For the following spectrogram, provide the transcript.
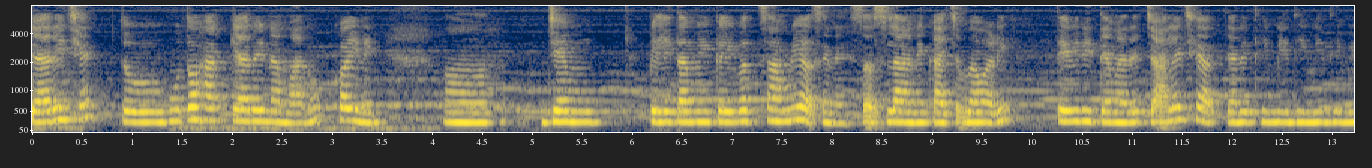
જારી છે, તો હું તો હાર ક્યારેય ના માનું, કંઈ નહીં. જેમ પેલી તમે કહેવત સાંભળી હશે ને, સસલા અને કાચબાવાળી, તેવી રીતે મારે ચાલે છે. અત્યારે ધીમે ધીમે ધીમે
